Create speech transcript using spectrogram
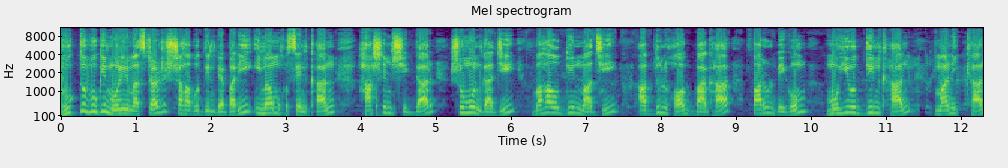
ভুক্তভোগী মনির মাস্টার শাহাবুদ্দিন ব্যাপারী ইমাম হোসেন খান হাশেম শিকদার সুমন গাজী বাহাউদ্দিন মাঝি আব্দুল হক বাঘা পারুল বেগম, মহিউদ্দিন খান, মানিক খান,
